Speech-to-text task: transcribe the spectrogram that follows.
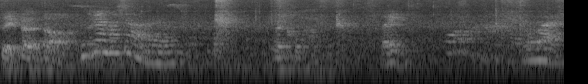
对，看得到。你让他下来了。那扣他。可以。另外。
